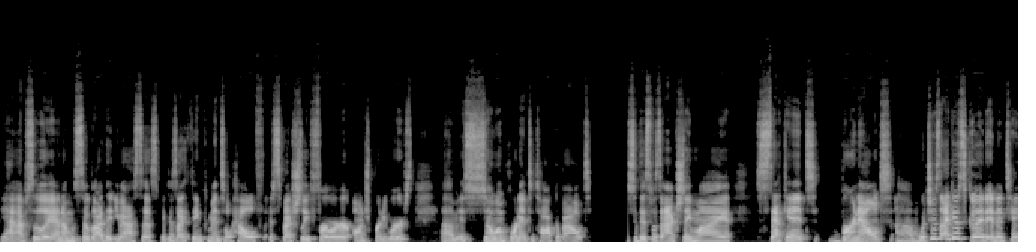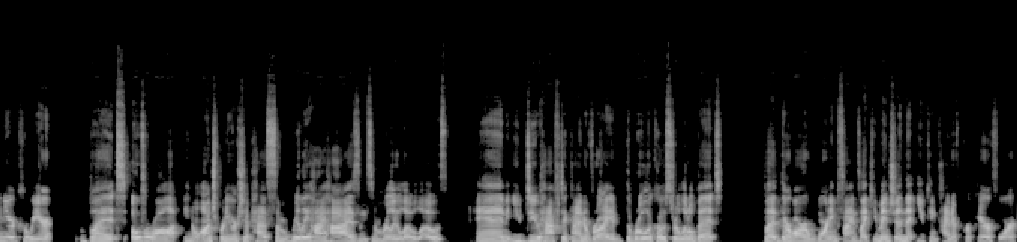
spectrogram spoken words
Yeah, absolutely. And I'm so glad that you asked this because I think mental health, especially for entrepreneurs, um, is so important to talk about. So, this was actually my second burnout, um, which is, I guess, good in a 10 year career. But overall, you know, entrepreneurship has some really high highs and some really low lows and you do have to kind of ride the roller coaster a little bit but mm-hmm. there are warning signs like you mentioned that you can kind of prepare for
